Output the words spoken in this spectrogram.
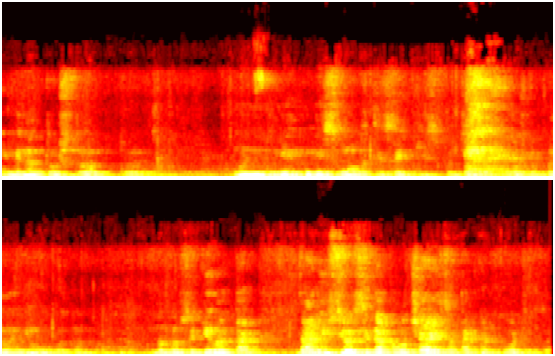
именно то, что э, ну, не, не смог ты сойти с пути такого, что было не угодно. Нужно все делать так. Да, не все всегда получается так, как хочется.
